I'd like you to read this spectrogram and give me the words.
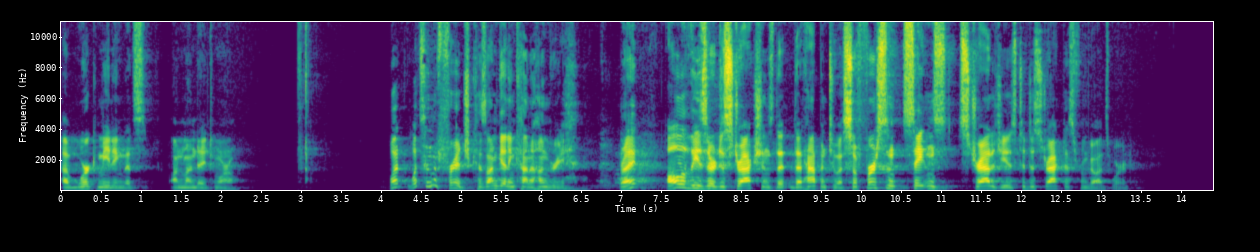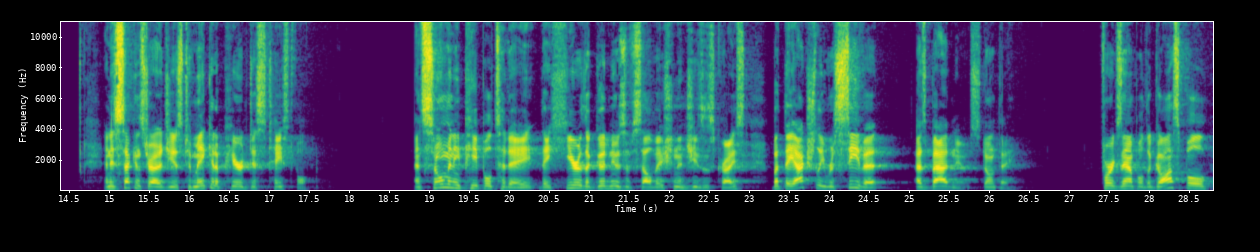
a work meeting that's on Monday tomorrow? What, what's in the fridge? Because I'm getting kind of hungry, right? All of these are distractions that, that happen to us. So, first, Satan's strategy is to distract us from God's word. And his second strategy is to make it appear distasteful. And so many people today, they hear the good news of salvation in Jesus Christ, but they actually receive it as bad news, don't they? For example, the gospel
